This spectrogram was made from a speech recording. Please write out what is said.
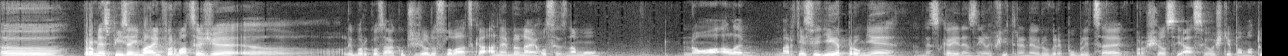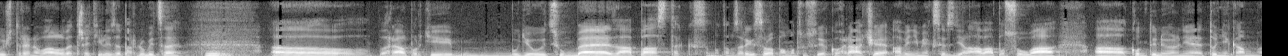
Uh, pro mě spíš zajímá informace, že uh, Libor Kozáku přišel do Slovácka a nebyl na jeho seznamu. No, ale Martin Svědík je pro mě dneska jeden z nejlepších trenérů v republice. Prošel si, já si ho ještě pamatuju, že trénoval ve třetí lize Pardubice. Hmm. Uh, hrál proti Budějovicům B zápas, tak jsem ho tam zaregistroval, pamatuju si jako hráče a vidím, jak se vzdělává, posouvá a kontinuálně to někam,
